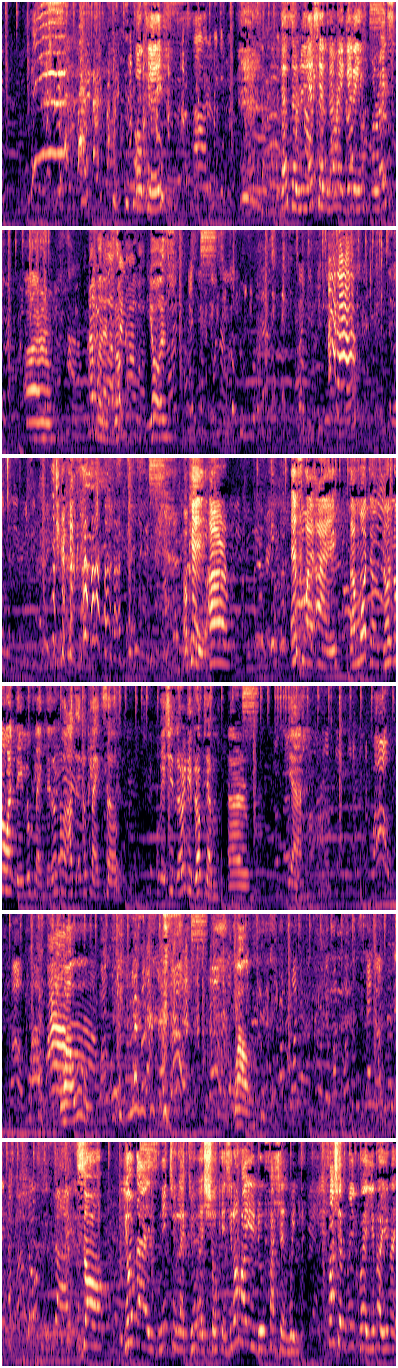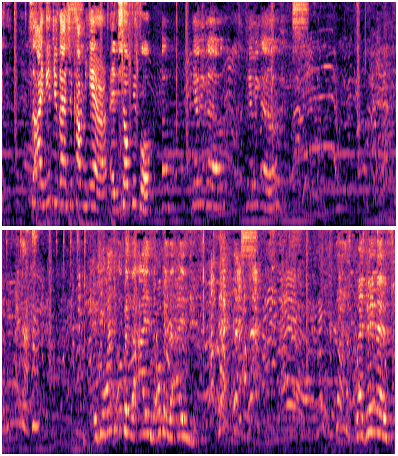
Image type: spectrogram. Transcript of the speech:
Okay. That's the reaction that we're getting. All right. Um, I'm gonna drop yours. okay. Um. FYI, the models don't know what they look like. They don't know how they look like. So, okay, she's already dropped him. Uh, yeah. Wow! Wow! Wow! So, you guys need to like do a showcase. You know how you do fashion week? Fashion week where you know you like. So I need you guys to come here and show people here we go. Here we go. if you want to open the eyes, open the eyes. We're doing this.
